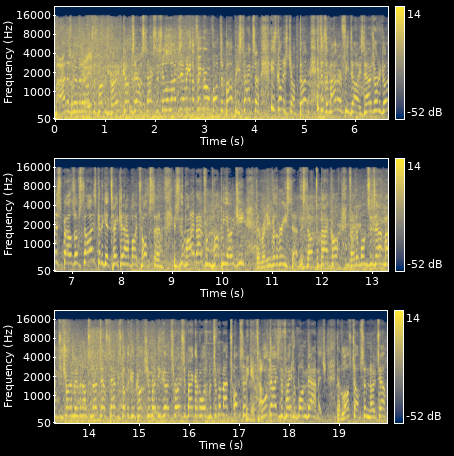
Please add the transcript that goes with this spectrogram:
Mana's moving in onto Puppey. The Grave comes out. Saksa's still alive. He's able to get the finger off onto Puppey. Saksa, he's got his job done. It doesn't matter if he dies. Now he's already got his spells off. Zai's going to get taken out by Topson. You see the buyback from Puppey OG. They're ready for the reset. They start to back off. Fatal Monsters out. Matty trying to move in onto N0tail Step. He's got the concoction ready to go. Throws it back out towards Matuma Man. Topson They get Topson. will dies the Fatal Bond damage. They've lost Topson. No Tail.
